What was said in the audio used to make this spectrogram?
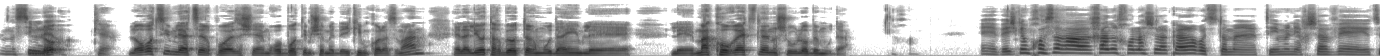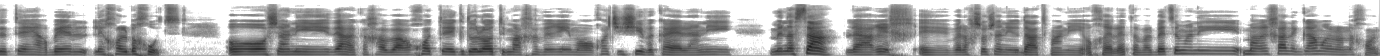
נשים לא, לב. כן, לא רוצים לייצר פה איזה שהם רובוטים שמדייקים כל הזמן אלא להיות הרבה יותר מודעים ל, למה קורה אצלנו שהוא לא במודע אה, ויש גם חוסר הערכה נכונה של הקלוריות, זאת אומרת, אם אני עכשיו אה, יוצאת אה, הרבה לאכול בחוץ, או שאני, יודע, ככה בארוחות גדולות עם החברים, או ארוחות שישי וכאלה, אני מנסה להעריך ולחשוב שאני יודעת מה אני אוכלת, אבל בעצם אני מעריכה לגמרי לא נכון.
